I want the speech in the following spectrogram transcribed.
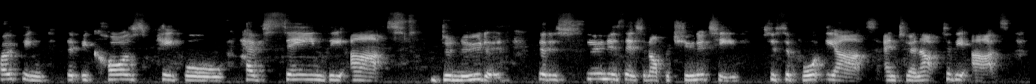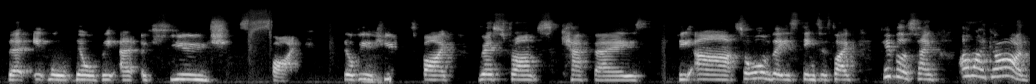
hoping that because people have seen the arts denuded, that as soon as there's an opportunity to support the arts and turn up to the arts, that it will, there will be a, a huge spike There'll be a hmm. huge spike. Restaurants, cafes, the arts, all of these things. It's like people are saying, oh my God,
